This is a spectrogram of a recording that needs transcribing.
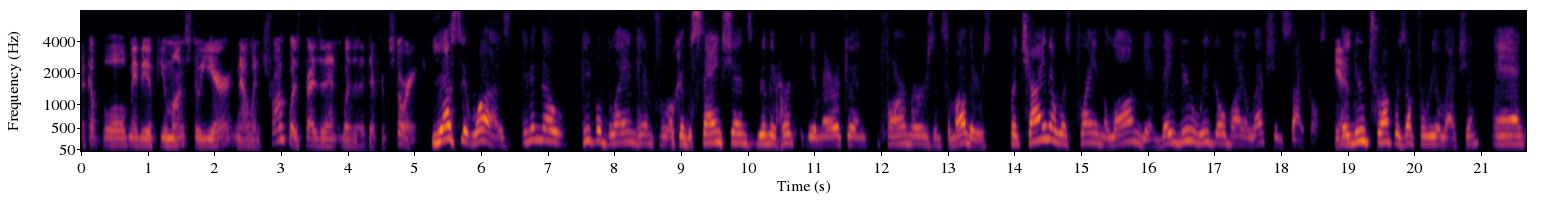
a couple, maybe a few months to a year. Now, when Trump was president, was it a different story? Yes, it was. Even though people blame him for, okay, the sanctions really hurt the American farmers and some others. But China was playing the long game. They knew we go by election cycles. Yeah. They knew Trump was up for reelection. And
